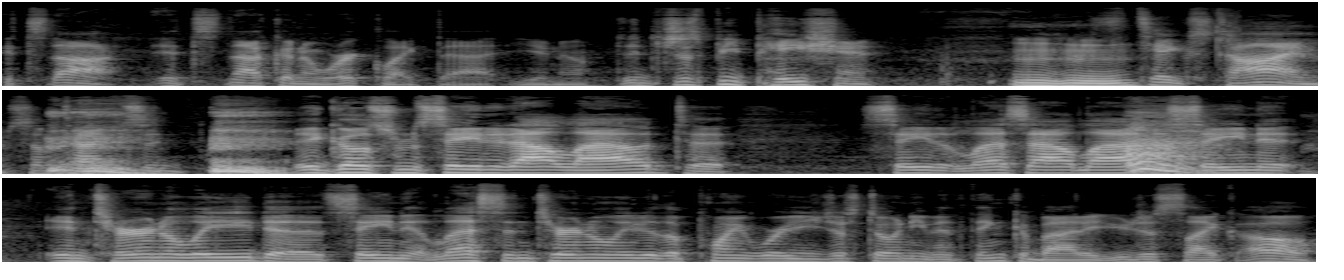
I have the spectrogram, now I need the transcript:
it's not. It's not gonna work like that. You know. Just be patient. Mm-hmm. It takes time. Sometimes it, it goes from saying it out loud to saying it less out loud to saying it internally to saying it less internally to the point where you just don't even think about it. You're just like, oh,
